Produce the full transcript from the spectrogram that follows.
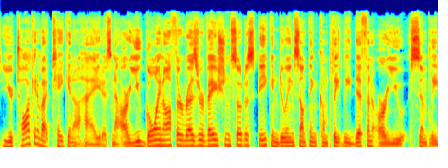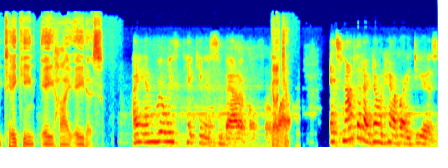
you're talking about taking a hiatus. Now, are you going off the reservation, so to speak, and doing something completely different, or are you simply taking a hiatus? I am really taking a sabbatical for a while. It's not that I don't have ideas,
